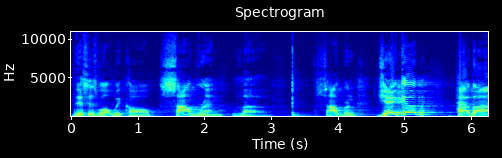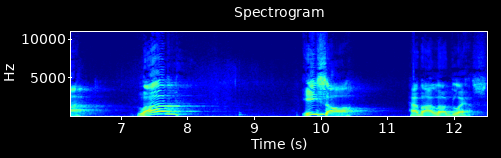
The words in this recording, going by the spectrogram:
This is what we call sovereign love. Sovereign. Jacob have I loved, Esau have I loved less.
